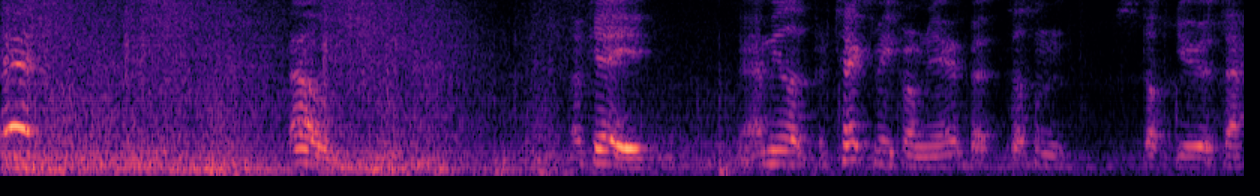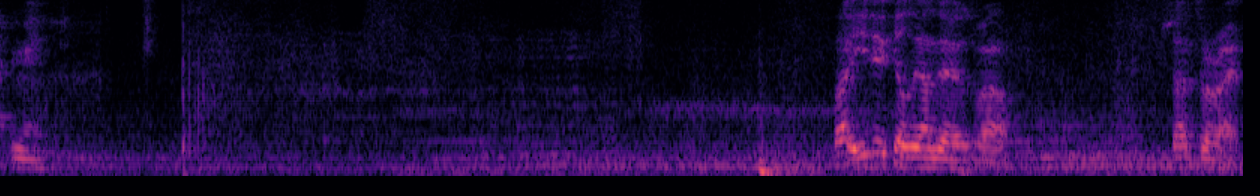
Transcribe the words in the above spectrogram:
Eh! Oh. Okay. The amulet protects me from you, but doesn't stop you attacking me. But you do kill the undead as well. So that's alright.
